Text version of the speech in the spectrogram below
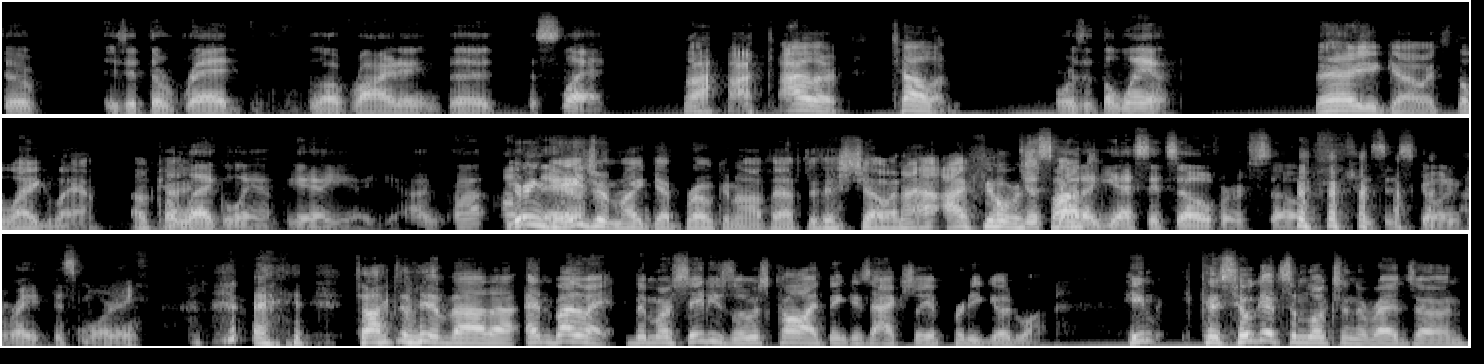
The is it the red uh, riding the the sled, Tyler, tell him. or is it the lamp? There you go. It's the leg lamp. Okay. The leg lamp. Yeah, yeah, yeah. I'm, I'm Your there. engagement might get broken off after this show, and I, I feel responsible. just got a yes, it's over. So this is going great this morning. Talk to me about. Uh, and by the way, the Marcedes Lewis call I think is actually a pretty good one. He because he'll get some looks in the red zone.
